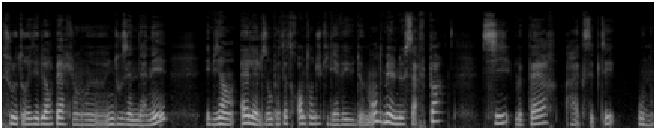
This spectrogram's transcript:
sous l'autorité de leur père, qui ont euh, une douzaine d'années, eh bien, elles, elles ont peut-être entendu qu'il y avait eu demande, mais elles ne savent pas si le père a accepté ou non.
